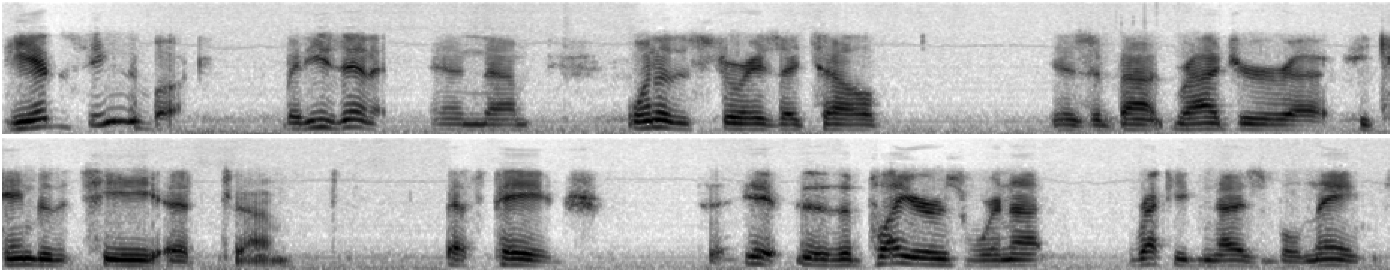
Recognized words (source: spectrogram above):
He hadn't seen the book, but he's in it. And um, one of the stories I tell is about Roger. Uh, he came to the tee at um, Bethpage. It, the players were not recognizable names.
